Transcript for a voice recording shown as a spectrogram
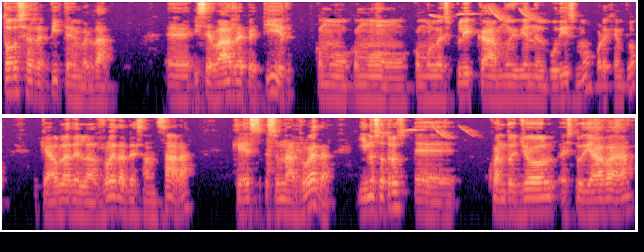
todo se repite en verdad. Eh, y se va a repetir, como, como, como lo explica muy bien el budismo, por ejemplo, que habla de la rueda de Sansara, que es, es una rueda. Y nosotros, eh, cuando yo estudiaba,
